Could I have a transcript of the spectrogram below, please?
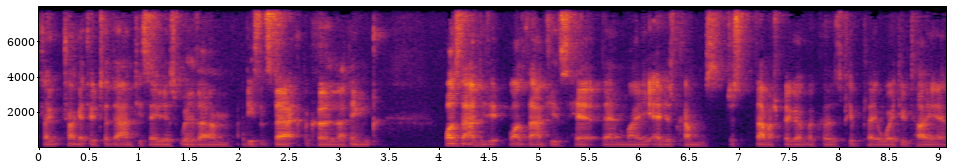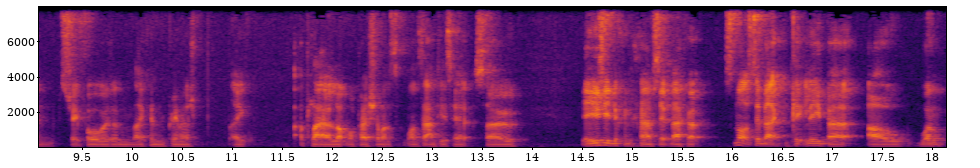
try, try to get through to the ante stages with um, a decent stack because I think once the ante once the antes hit, then my edges becomes just that much bigger because people play way too tight and straightforward, and I can pretty much like apply a lot more pressure once once the antes hit. So yeah, usually looking to kind of sit back up. It's not sit back completely, but I won't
